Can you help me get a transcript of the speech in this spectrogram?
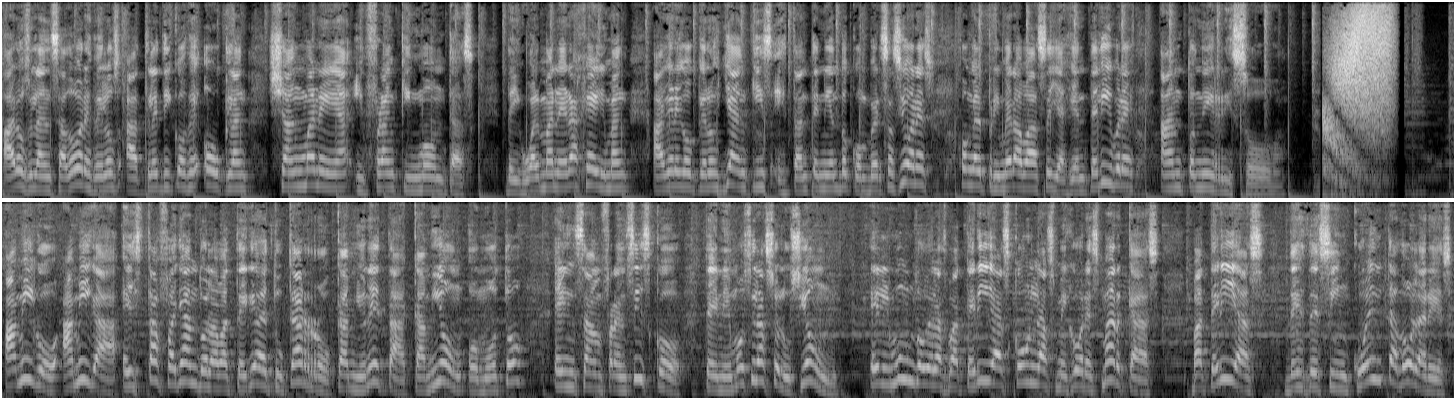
a los lanzadores de los Atléticos de Oakland, Sean Manea y Frankie Montas. De igual manera, Heyman agregó que los Yankees están teniendo conversaciones con el primera base y agente libre Anthony Rizzo. Amigo, amiga, ¿está fallando la batería de tu carro, camioneta, camión o moto? En San Francisco tenemos la solución. El mundo de las baterías con las mejores marcas. Baterías desde 50 dólares.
